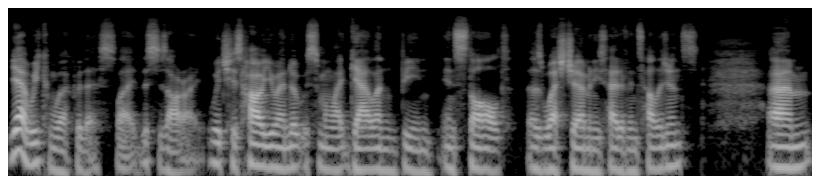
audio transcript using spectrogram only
yeah we can work with this. Like this is all right which is how you end up with someone like Gehlen being installed as west germany's head of intelligence. Um,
